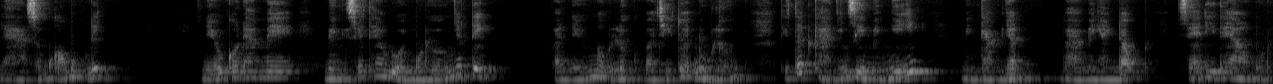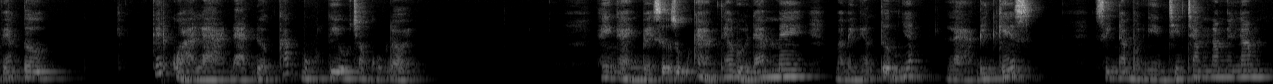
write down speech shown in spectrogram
là sống có mục đích. Nếu có đam mê mình sẽ theo đuổi một hướng nhất định. Và nếu nội lực và trí tuệ đủ lớn thì tất cả những gì mình nghĩ mình cảm nhận và mình hành động sẽ đi theo một vector. Kết quả là đạt được các mục tiêu trong cuộc đời. Hình ảnh về sự dũng cảm theo đuổi đam mê mà mình ấn tượng nhất là Bill Gates sinh năm 1955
